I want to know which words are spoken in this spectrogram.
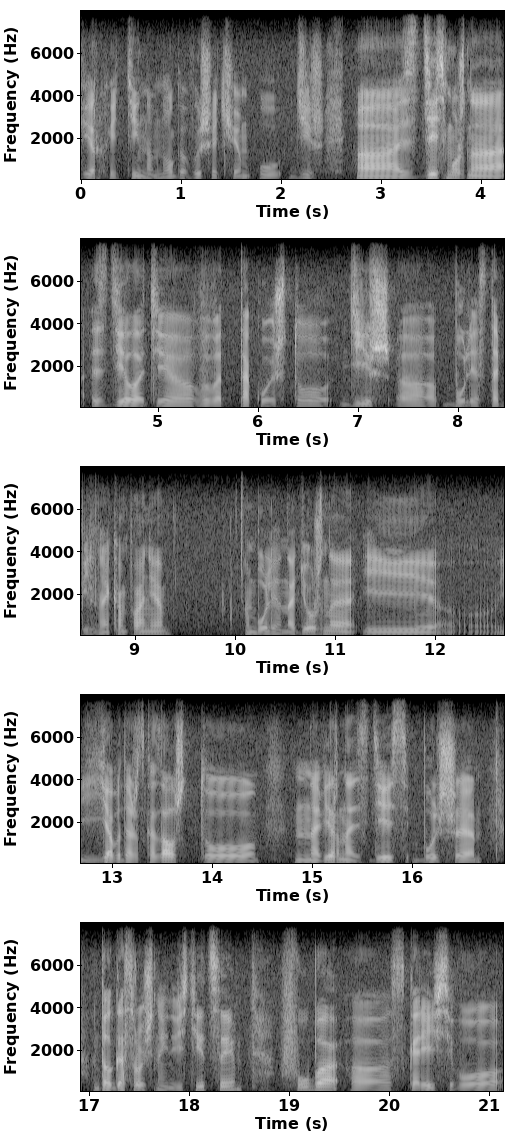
вверх идти намного выше, чем у Dish. Э, здесь можно сделать э, вывод такой, что э, более стабильная компания, более надежная. И я бы даже сказал, что Наверное, здесь больше долгосрочные инвестиции. Фуба, э, скорее всего,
